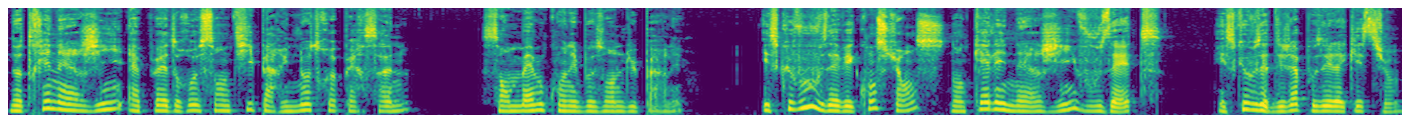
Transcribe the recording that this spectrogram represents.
Notre énergie, elle peut être ressentie par une autre personne sans même qu'on ait besoin de lui parler. Est-ce que vous, vous avez conscience dans quelle énergie vous êtes est-ce que vous êtes déjà posé la question?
